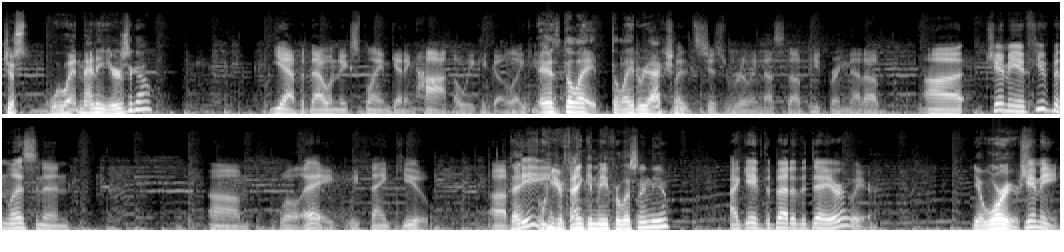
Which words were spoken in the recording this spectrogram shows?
Just w- many years ago. Yeah, but that wouldn't explain getting hot a week ago, like you It's said. delayed. Delayed reaction. But it's just really messed up. You'd bring that up, uh, Jimmy. If you've been listening, um, well, a we thank you. Uh, Thank- B, you're thanking me for listening to you. I gave the bet of the day earlier. Yeah, Warriors. Jimmy,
